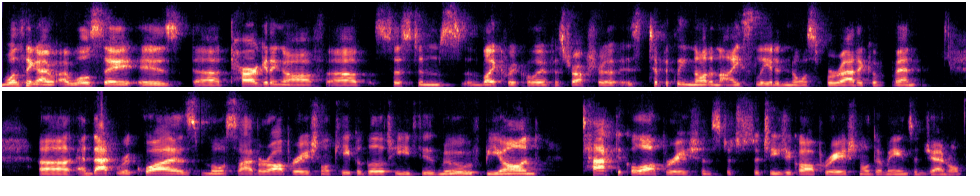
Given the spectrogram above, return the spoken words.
One thing I, I will say is uh, targeting off uh, systems like critical infrastructure is typically not an isolated nor sporadic event. Uh, and that requires most cyber operational capability to move beyond tactical operations to strategic operational domains in general.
